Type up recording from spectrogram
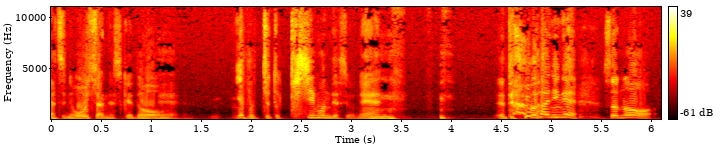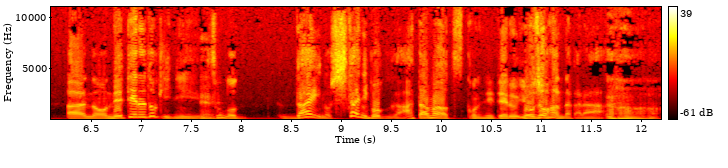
やつに置いてたんですけど、あえやっぱちょっときしむんですよえね。で たまにね、その、あの、寝てる時に、ええその、台の下に僕が頭を突っ込んで寝てる4畳半だから、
